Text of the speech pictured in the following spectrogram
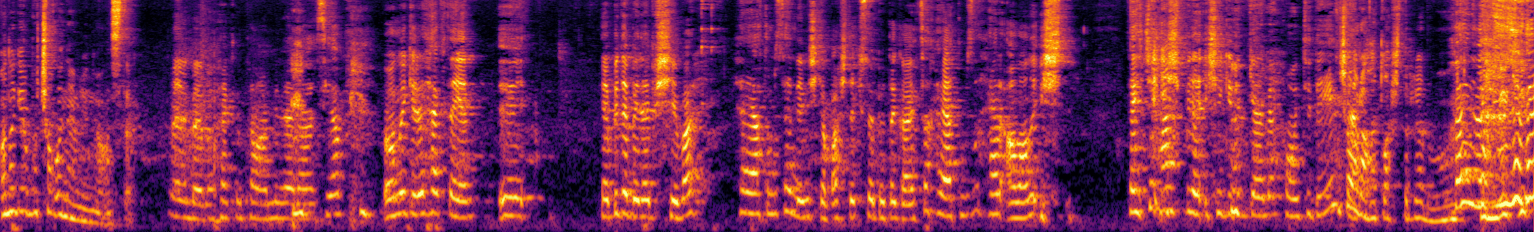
Ona görə bu çox önəmli nüansdır. Belə həqiqətən tamamilə razıyam. Ona görə həqiqətən yəni, e, ya bir də belə bir şey var. Həyatımız sən demişkən başdakı söhbətə qayıtsaq, həyatımızın hər alanı işdir. Təkcə iş bilə işə gedib gəlmək pointi deyil. Çox rahatlaşdırır adamı. Bəli, bəli.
